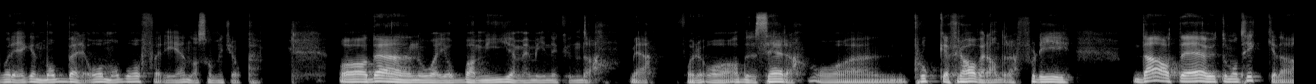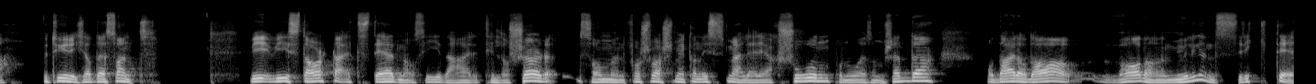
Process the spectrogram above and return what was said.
vår egen mobber og mobbeoffer i en og samme kropp. Og det er noe jeg jobber mye med mine kunder med for å adressere og eh, plukke fra hverandre. Fordi det at det er automatikk i det, betyr ikke at det er sant. Vi, vi starta et sted med å si det her til oss sjøl som en forsvarsmekanisme eller reaksjon på noe som skjedde. Og der og da var det muligens riktig,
